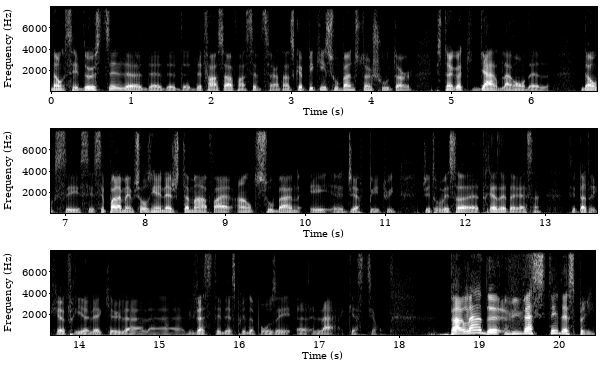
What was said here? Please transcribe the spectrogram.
Donc, c'est deux styles de, défenseurs offensifs différents. Tandis que Piquet Souban, c'est un shooter, c'est un gars qui garde la rondelle. Donc, c'est n'est pas la même chose. Il y a un ajustement à faire entre Souban et euh, Jeff Petrie. J'ai trouvé ça euh, très intéressant. C'est Patrick Friolet qui a eu la, vivacité d'esprit de poser euh, la question. Parlant de vivacité d'esprit,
